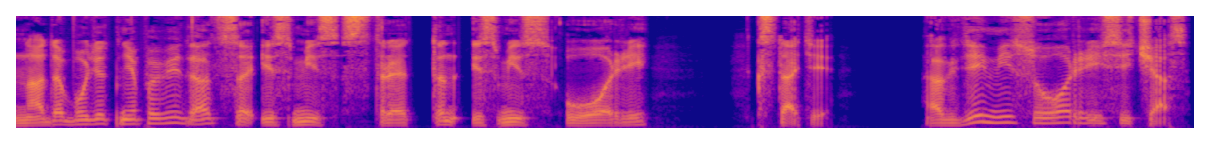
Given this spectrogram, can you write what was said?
Надо будет мне повидаться и с мисс Стрэттон, и с мисс Уорри. Кстати, а где мисс Уорри сейчас?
